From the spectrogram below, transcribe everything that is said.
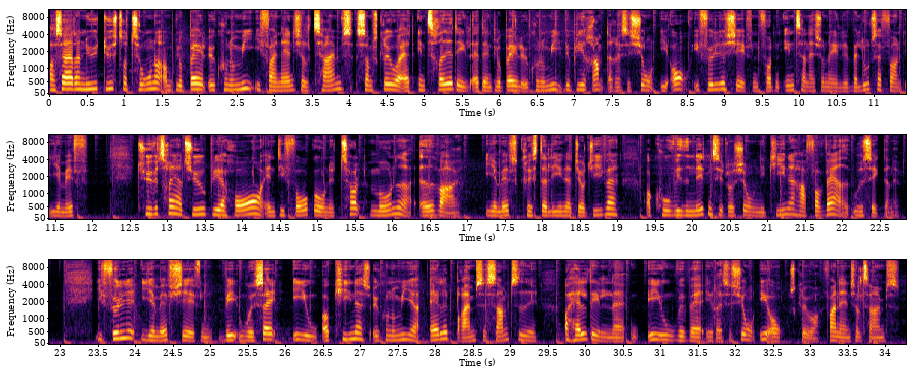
Og så er der nye dystre toner om global økonomi i Financial Times, som skriver, at en tredjedel af den globale økonomi vil blive ramt af recession i år, ifølge chefen for den internationale valutafond IMF. 2023 bliver hårdere end de foregående 12 måneder, advarer IMF's Kristalina Georgieva, og covid-19-situationen i Kina har forværret udsigterne. Ifølge IMF-chefen vil USA, EU og Kinas økonomier alle bremse samtidig, og halvdelen af EU vil være i recession i år, skriver Financial Times.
